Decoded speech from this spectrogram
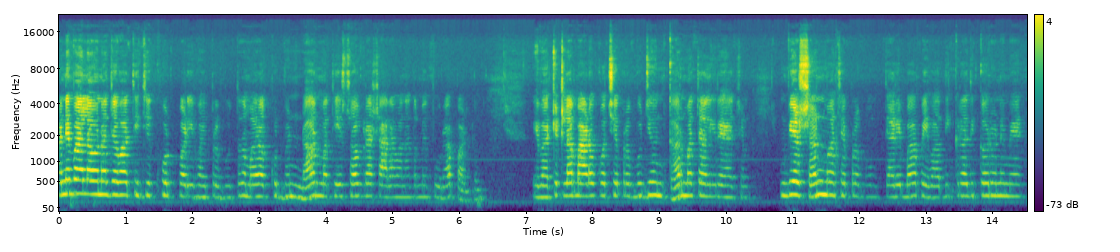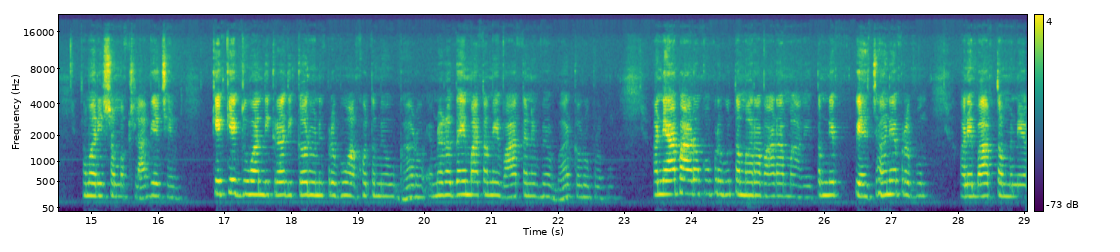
અને બાલાઓના જવાથી જે ખોટ પડી હોય, પ્રભુ, તો તમારા ખુદ ભંડારમાંથી એ સગડા સારાવાના તમે પૂરા પાડજો. એવા કેટલા બાળકો છે પ્રભુ, જે ઘરમાં ચાલી રહ્યા છે. વ્યસનમાં છે પ્રભુ. ત્યારે બાપ એવા દીકરા દીકરોને મેં તમારી સમક્ષ લાવીએ છે. કે કેક જુવાન દીકરા દીકરોની, પ્રભુ, આંખો તમે ઉઘાડો. એમના હૃદયમાં તમે વાત અને વ્યવહાર કરો, પ્રભુ. અને આ બાળકો, પ્રભુ, તમારા વાડામાં આવે. તમને પહેચાને, પ્રભુ. અને બાપ તમને,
